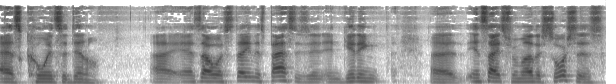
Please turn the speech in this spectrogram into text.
as coincidental. Uh, as I was studying this passage and, and getting uh, insights from other sources,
